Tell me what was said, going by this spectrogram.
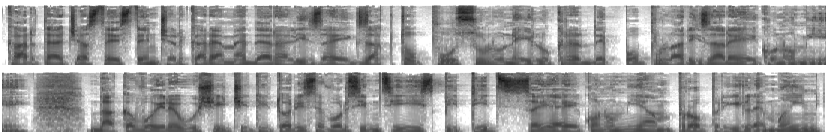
Cartea aceasta este încercarea mea de a realiza exact opusul unei lucrări de popularizare a economiei. Dacă voi reuși, cititorii se vor simți ispitiți să ia economia în propriile mâini mâini,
